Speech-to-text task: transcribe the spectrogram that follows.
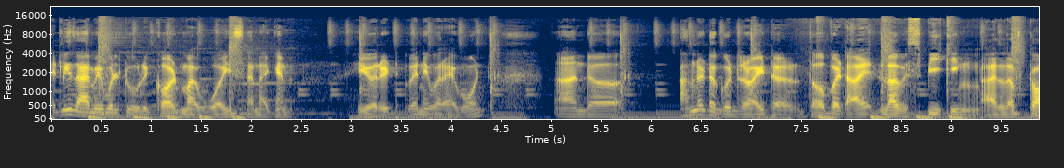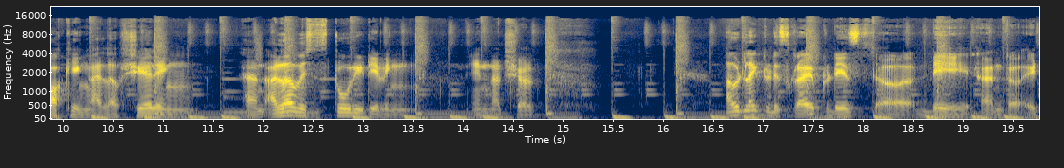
at least i'm able to record my voice and i can hear it whenever i want. And uh, i'm not a good writer though but i love speaking. I love talking. I love sharing. And i love storytelling in nutshell. I would like to describe today's uh, day, and uh, it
